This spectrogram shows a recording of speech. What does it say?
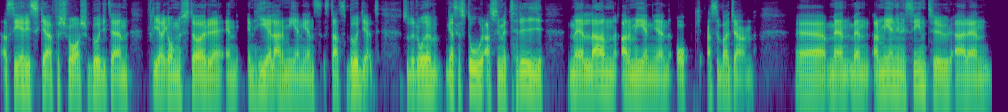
azeriska försvarsbudgeten flera gånger större än, än hela Armeniens statsbudget. Så det råder en ganska stor asymmetri mellan Armenien och Azerbajdzjan. Uh, men, men Armenien i sin tur är en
